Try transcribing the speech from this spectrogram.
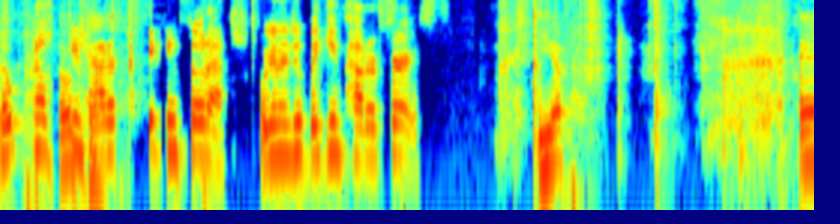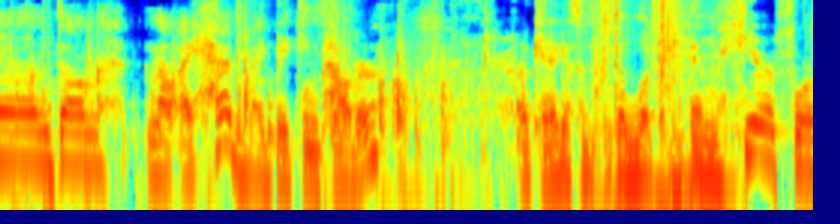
Nope. No baking Okay. powder, baking soda. We're gonna do baking powder first. Yep. And um, now I had my baking powder. Okay, I guess I have to look in here for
